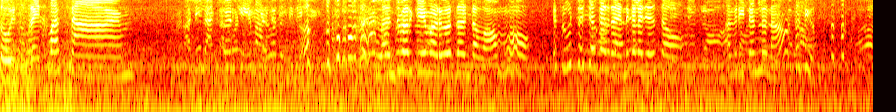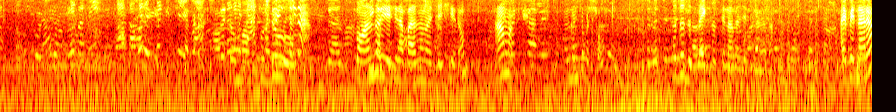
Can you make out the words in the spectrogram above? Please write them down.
సో ఇట్స్ బ్రేక్ఫాస్ట్ టైం మళ్ళీ లంచ్ వరకు ఏం అడగదు లంచ్ వరకు ఏం అడగొద్దంట వామ్మో. ఫ్రూట్స్ తెచ్చావు కదరా ఎందుకలా చేస్తావు? రిటర్న్ లోనా సో మా ఫుడ్ స్పాన్సర్ చేసిన పర్సన్ వచ్చేసారు ఆమా. అది మంచిగా పెట్టుకో వద్దు బ్రేక్ఫాస్ట్ తినాలని చెప్పిన కదా. అయిపోయినారా?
